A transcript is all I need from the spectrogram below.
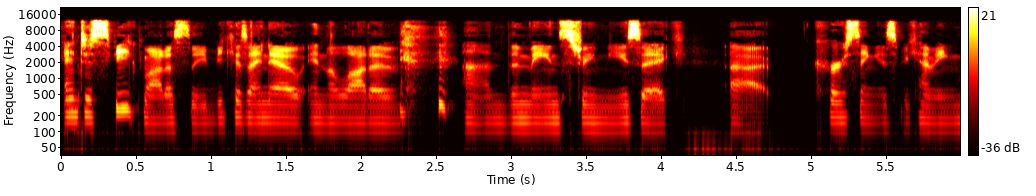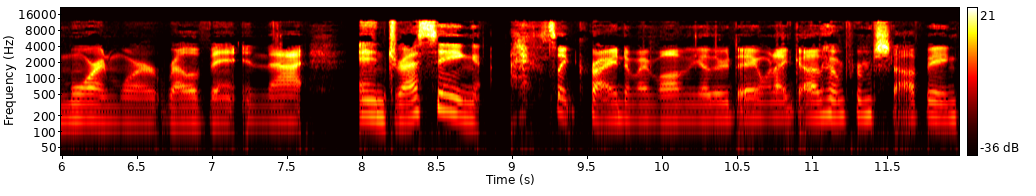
and to speak modestly because I know in a lot of um, the mainstream music, uh, cursing is becoming more and more relevant in that. And dressing, I was like crying to my mom the other day when I got home from shopping.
